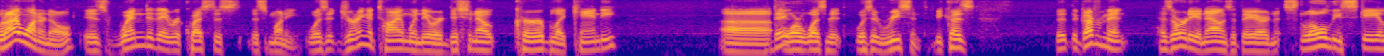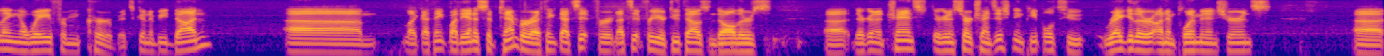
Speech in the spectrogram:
What I want to know is when did they request this this money? Was it during a time when they were dishing out CERB like candy, uh, They- or was it was it recent? Because the the government has already announced that they are slowly scaling away from CERB. It's going to be done. Um, like I think by the end of September, I think that's it for that's it for your two thousand dollars. Uh, they're going to trans they're going to start transitioning people to regular unemployment insurance. Uh,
